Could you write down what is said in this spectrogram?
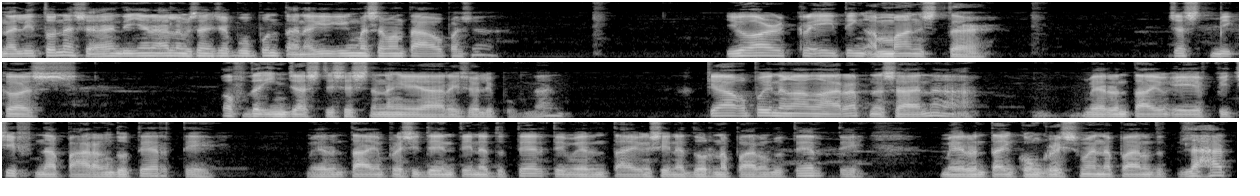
nalito na siya, hindi niya na alam saan siya pupunta, nagiging masamang tao pa siya. You are creating a monster just because of the injustices na nangyayari sa lipunan. Kaya ako po'y nangangarap na sana meron tayong AFP chief na parang Duterte. Meron tayong presidente na Duterte, meron tayong senador na parang Duterte, meron tayong congressman na parang Duterte. Lahat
